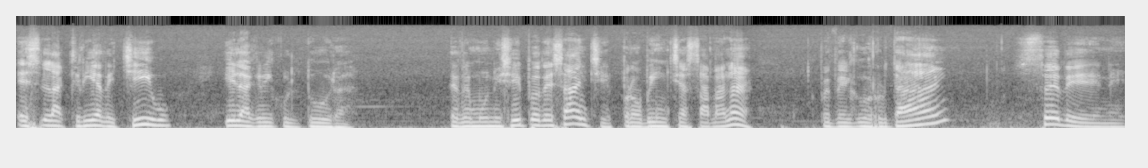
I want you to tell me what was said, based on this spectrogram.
es la cría de chivo y la agricultura. Desde el municipio de Sánchez, provincia Samaná, pues del Gurrután, CDN.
